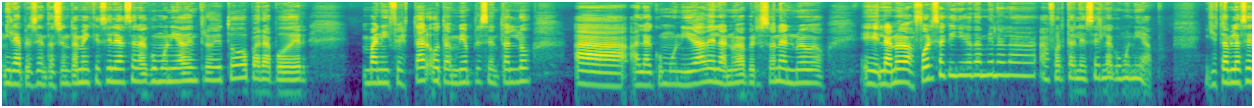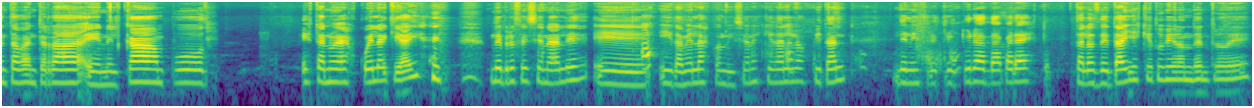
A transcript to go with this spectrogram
Y la presentación también que se le hace a la comunidad dentro de todo para poder manifestar o también presentarlo a, la comunidad de la nueva persona, el nuevo, eh, la nueva fuerza que llega también a, fortalecer la comunidad. Y esta placenta va enterrada en el campo, esta nueva escuela que hay de profesionales eh, y también las condiciones que da el hospital de la infraestructura da para esto. Hasta los detalles que tuvieron dentro de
